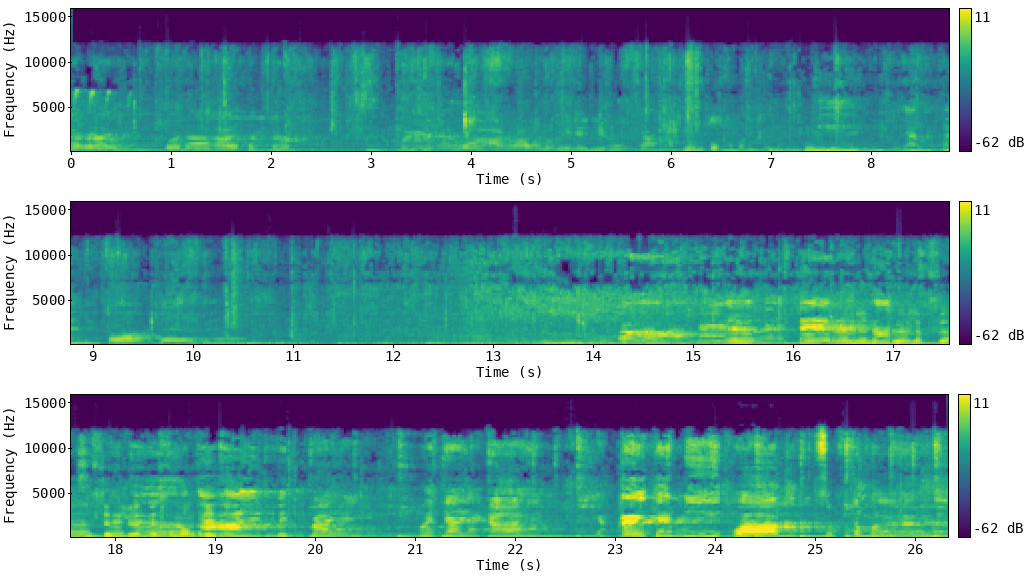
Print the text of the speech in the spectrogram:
อะไรก็ได้ทั้งนั้นแม้ว่าเรานี่ยังไงดีครับกันตรงกับมันยังเป็นตัวเออ้าวแม้แต่หาเงินเพื่อรักษาเส้นเลือดในสมองตีบอยากให้แค่มีความสุขเสมอ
